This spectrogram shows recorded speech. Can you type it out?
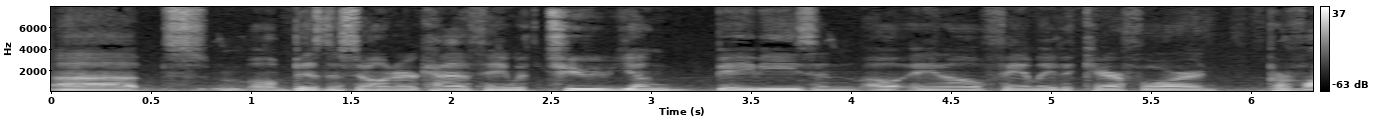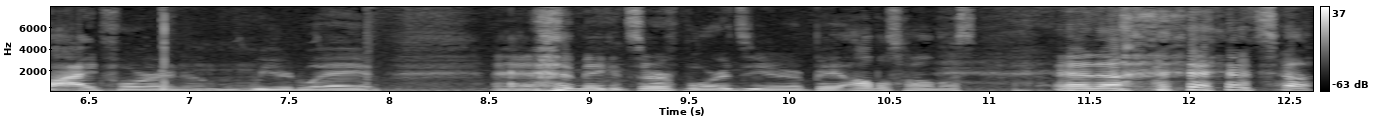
uh, business owner kind of thing with two young babies and uh, you know family to care for and provide for in a weird way and and making surfboards, you know, almost homeless, and uh, so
